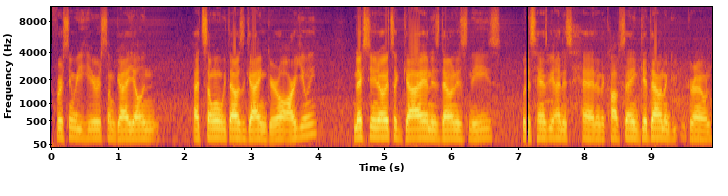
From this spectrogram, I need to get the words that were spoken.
First thing we hear is some guy yelling at someone we thought was a guy and girl arguing. Next thing you know, it's a guy and he's down on his knees with his hands behind his head and a cop saying, get down on the ground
